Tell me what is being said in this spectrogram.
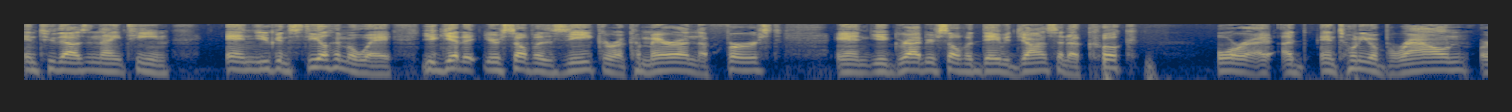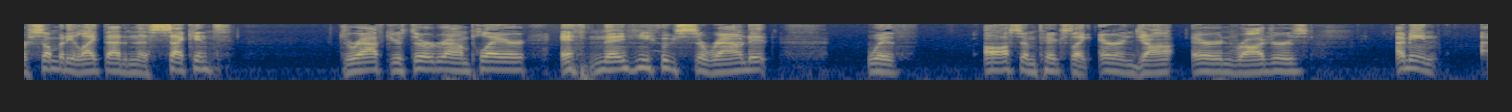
in 2019 and you can steal him away. You get yourself a Zeke or a Kamara in the first, and you grab yourself a David Johnson, a Cook, or a, a Antonio Brown, or somebody like that in the second. Draft your third round player, and then you surround it with awesome picks like Aaron John, Aaron Rodgers. I mean, uh,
